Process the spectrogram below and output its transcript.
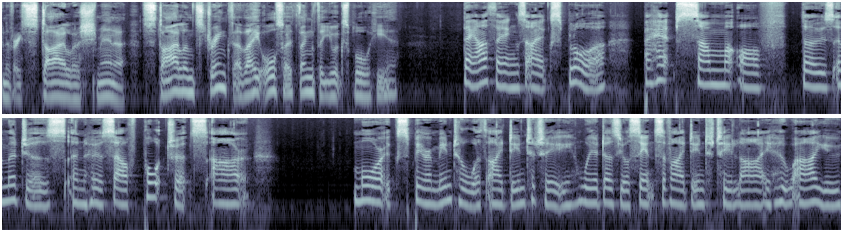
in a very stylish manner. Style and strength, are they also things that you explore here? They are things I explore. Perhaps some of those images in her self portraits are more experimental with identity. Where does your sense of identity lie? Who are you?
